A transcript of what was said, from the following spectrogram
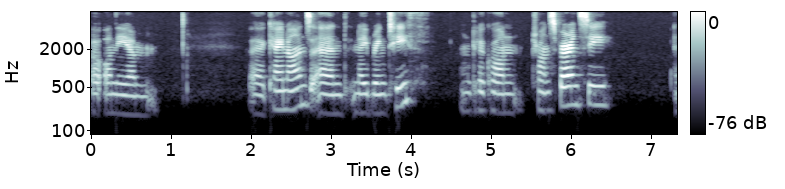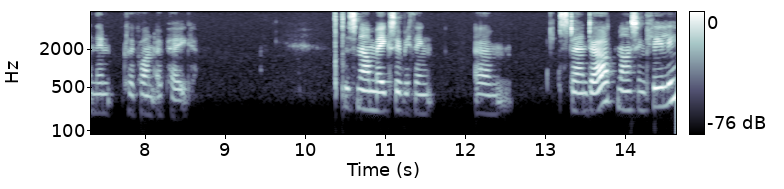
uh, on the um, uh, canines and neighboring teeth, and click on transparency, and then click on opaque. This now makes everything um, stand out nice and clearly.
